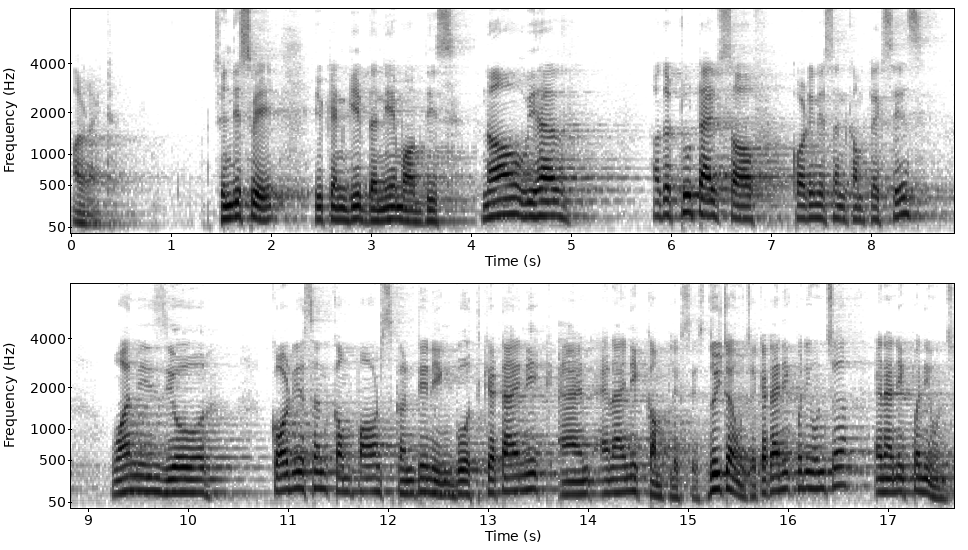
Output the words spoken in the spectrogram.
all right so in this way you can give the name of this. Now we have other two types of coordination complexes. One is your coordination compounds containing both cationic and anionic complexes. दुईटा हुन्छ cationic पनि हुन्छ anionic पनि हुन्छ.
